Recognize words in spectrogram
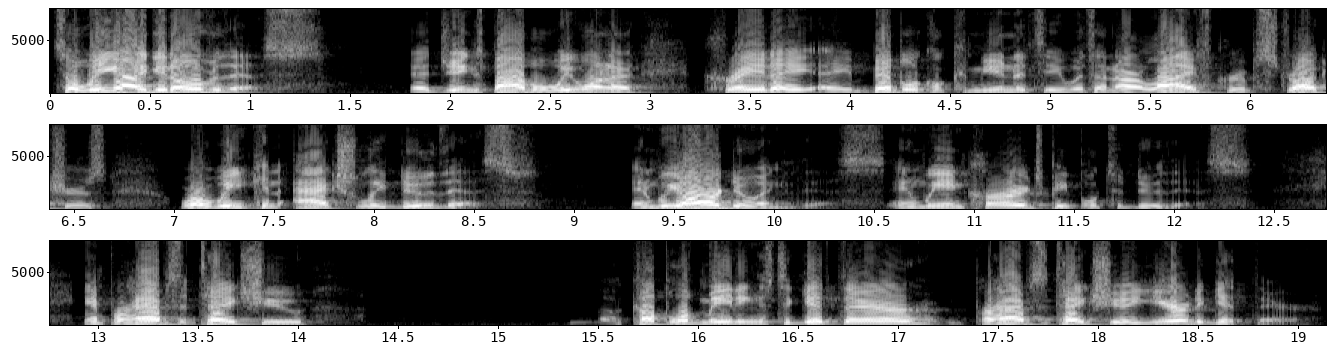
So we got to get over this. At Jing's Bible, we want to create a, a biblical community within our life group structures where we can actually do this. And we are doing this. And we encourage people to do this. And perhaps it takes you a couple of meetings to get there. Perhaps it takes you a year to get there.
